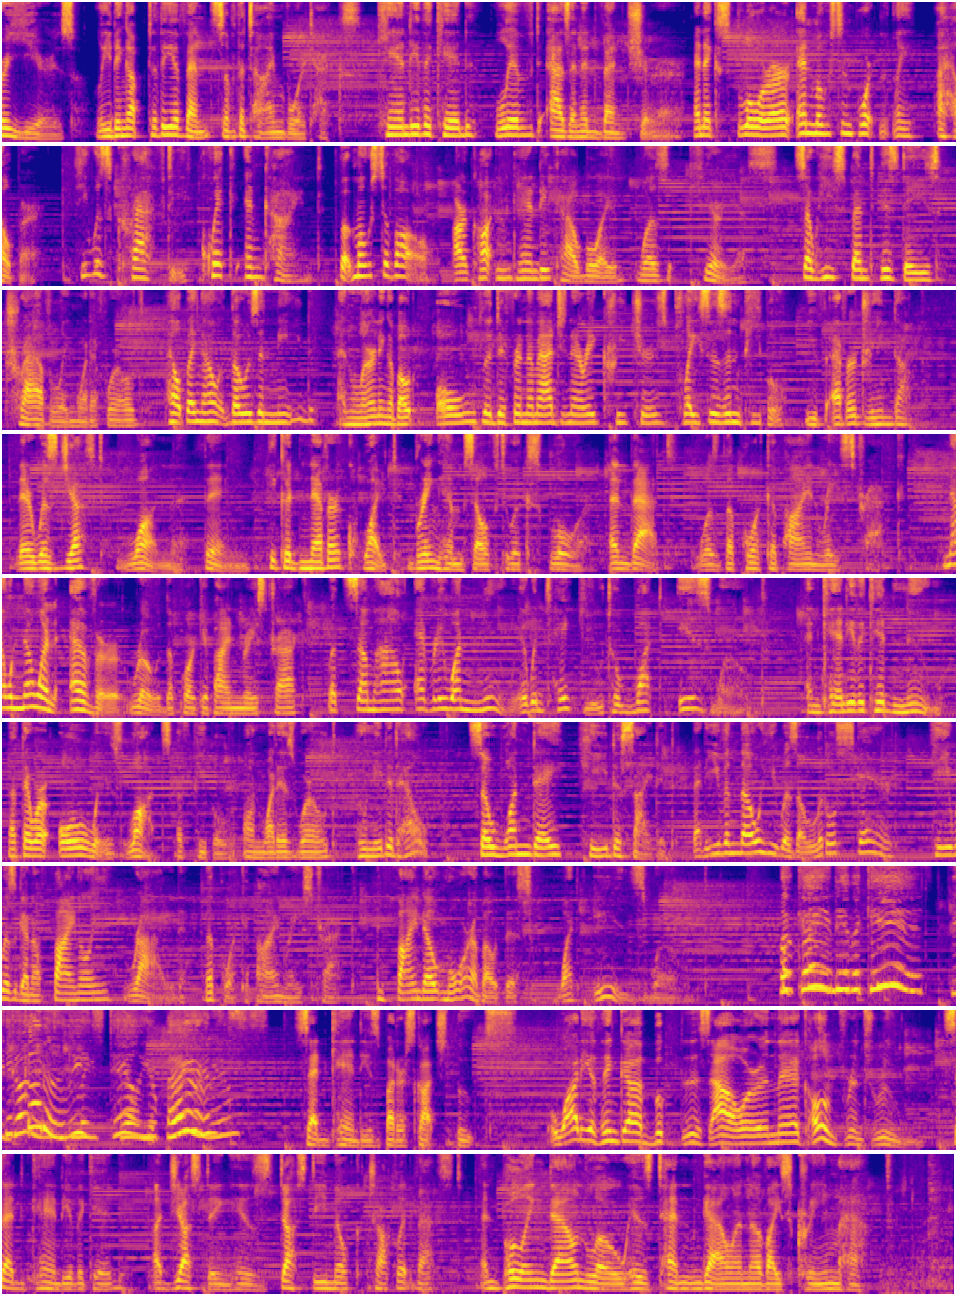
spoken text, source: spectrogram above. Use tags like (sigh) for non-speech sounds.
For years, leading up to the events of the Time Vortex, Candy the Kid lived as an adventurer, an explorer, and most importantly, a helper. He was crafty, quick, and kind. But most of all, our cotton candy cowboy was curious. So he spent his days traveling What If World, helping out those in need, and learning about all the different imaginary creatures, places, and people you've ever dreamed up. There was just one thing he could never quite bring himself to explore, and that was the Porcupine Racetrack. Now, no one ever rode the Porcupine Racetrack, but somehow everyone knew it would take you to What Is World. And Candy the Kid knew that there were always lots of people on What Is World who needed help. So one day, he decided that even though he was a little scared, he was gonna finally ride the Porcupine Racetrack and find out more about this what is world. But Candy the Kid, you gotta at least tell your parents. said Candy's butterscotch boots. Why do you think I booked this hour in their conference room? said Candy the Kid, adjusting his dusty milk chocolate vest and pulling down low his 10 gallon of ice cream hat.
